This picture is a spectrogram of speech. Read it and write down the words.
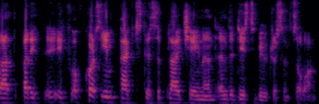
But it, of course, impacts the supply chain and the distributors and so on.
